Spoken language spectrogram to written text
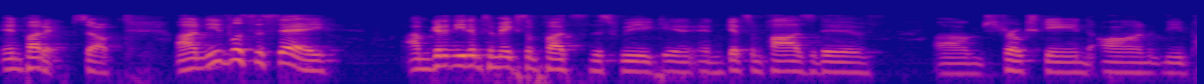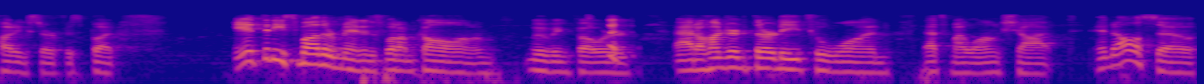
in putting. So, uh, needless to say, I'm going to need him to make some putts this week and, and get some positive um, strokes gained on the putting surface. But Anthony Smotherman is what I'm calling him moving forward at 130 to 1. That's my long shot. And also,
